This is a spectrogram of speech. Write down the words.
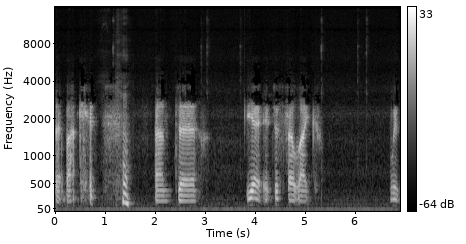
setback. and uh, yeah, it just felt like with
